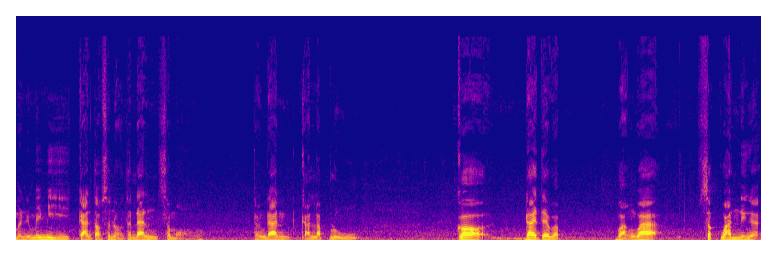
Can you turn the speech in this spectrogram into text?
มันยังไม่มีการตอบสนองทางด้านสมองทางด้านการรับรู้ ก็ได้แต่แบบหวังว่าสักวันหนึ่งอะ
